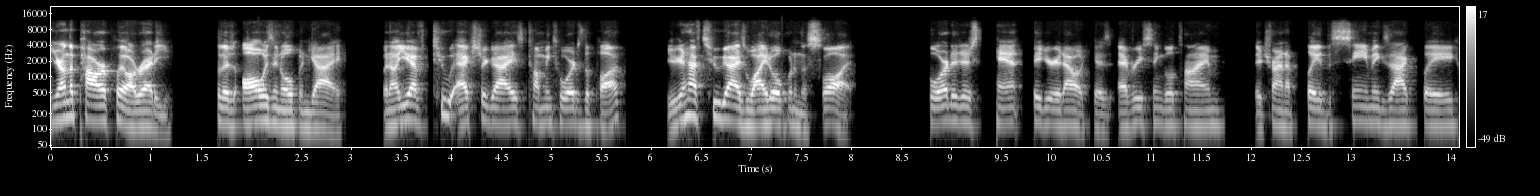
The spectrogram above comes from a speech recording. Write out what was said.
You're on the power play already, so there's always an open guy. But now you have two extra guys coming towards the puck. You're gonna have two guys wide open in the slot. Florida just can't figure it out because every single time they're trying to play the same exact play.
